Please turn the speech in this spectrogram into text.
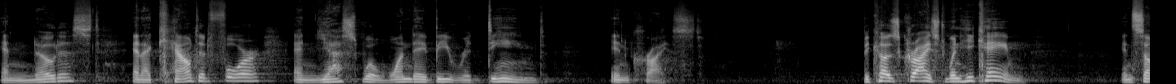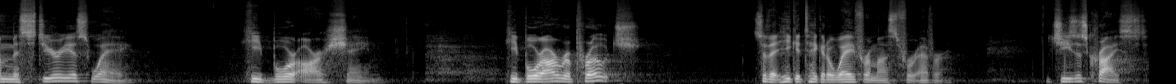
and noticed and accounted for, and yes, will one day be redeemed in Christ. Because Christ, when He came, in some mysterious way, He bore our shame. He bore our reproach so that He could take it away from us forever. Jesus Christ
